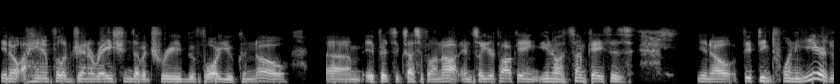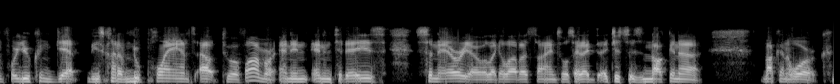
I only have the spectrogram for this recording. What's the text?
you know, a handful of generations of a tree before you can know um, if it's successful or not. And so you're talking, you know, in some cases, you know 15 20 years before you can get these kind of new plants out to a farmer. And in and in today's scenario like a lot of science will say that it just is not gonna not gonna work.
